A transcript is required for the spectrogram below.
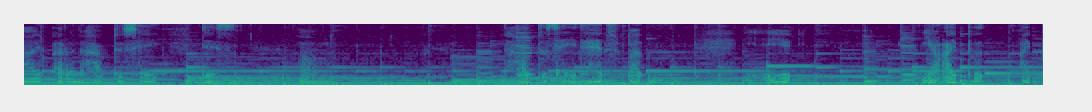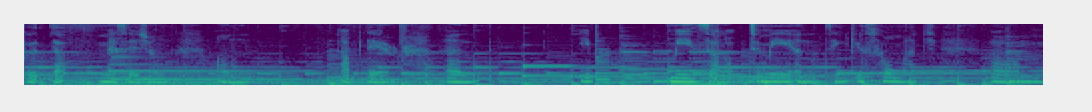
I, I don't know how to say this um, how to say this but yeah I put I put that message on on up there. And it means a lot to me and thank you so much. Um,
